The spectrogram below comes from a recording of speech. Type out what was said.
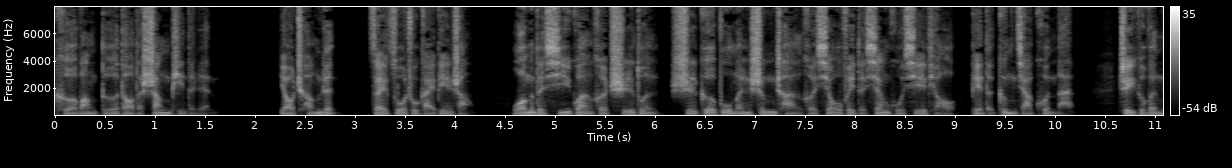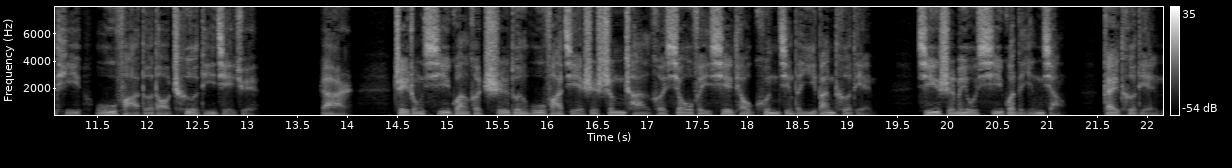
渴望得到的商品的人。要承认，在做出改变上。我们的习惯和迟钝使各部门生产和消费的相互协调变得更加困难，这个问题无法得到彻底解决。然而，这种习惯和迟钝无法解释生产和消费协调困境的一般特点。即使没有习惯的影响，该特点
